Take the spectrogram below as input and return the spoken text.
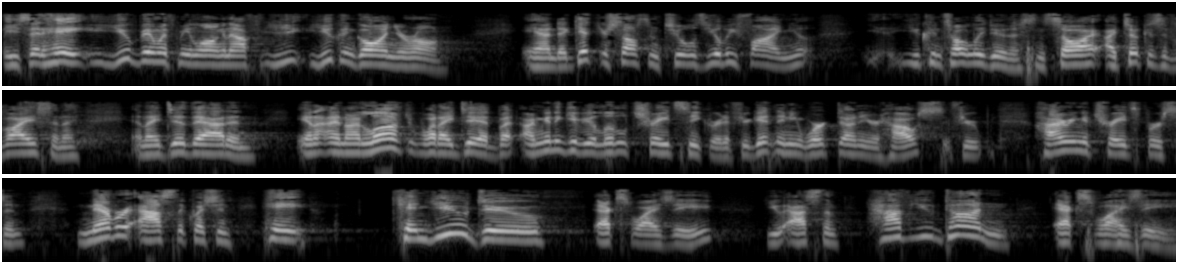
he said, hey, you've been with me long enough. You, you can go on your own and uh, get yourself some tools. You'll be fine. You, you can totally do this. And so I, I took his advice and I, and I did that and, and I, and I loved what I did, but I'm going to give you a little trade secret. If you're getting any work done in your house, if you're hiring a tradesperson, never ask the question, hey, can you do XYZ? You ask them, have you done XYZ?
